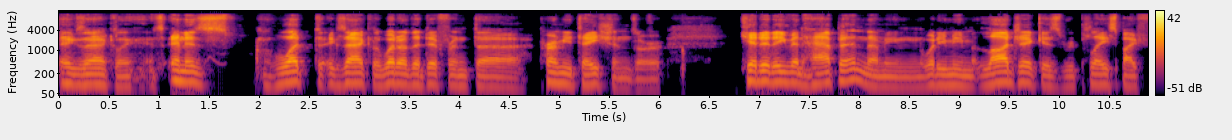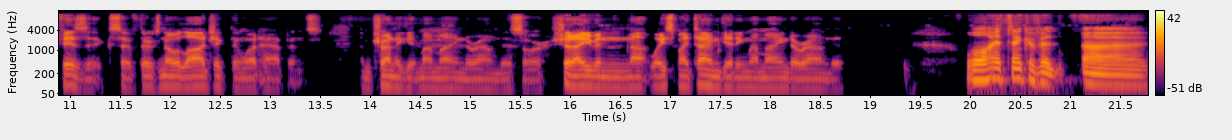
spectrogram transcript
Exactly. It's, and is what exactly what are the different uh permutations or could it even happen? I mean, what do you mean logic is replaced by physics? So if there's no logic, then what happens? I'm trying to get my mind around this or should I even not waste my time getting my mind around it? Well, I think of it uh,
